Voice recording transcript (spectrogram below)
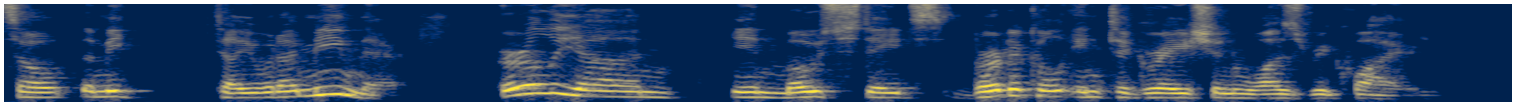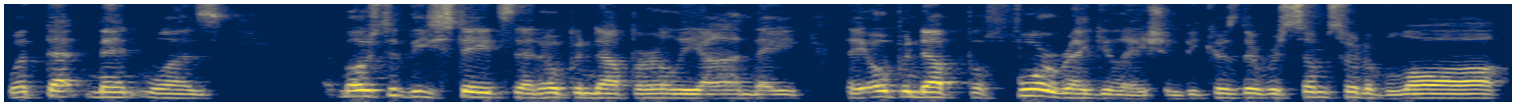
So let me tell you what I mean there. Early on in most states, vertical integration was required. What that meant was most of these states that opened up early on they they opened up before regulation because there was some sort of law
